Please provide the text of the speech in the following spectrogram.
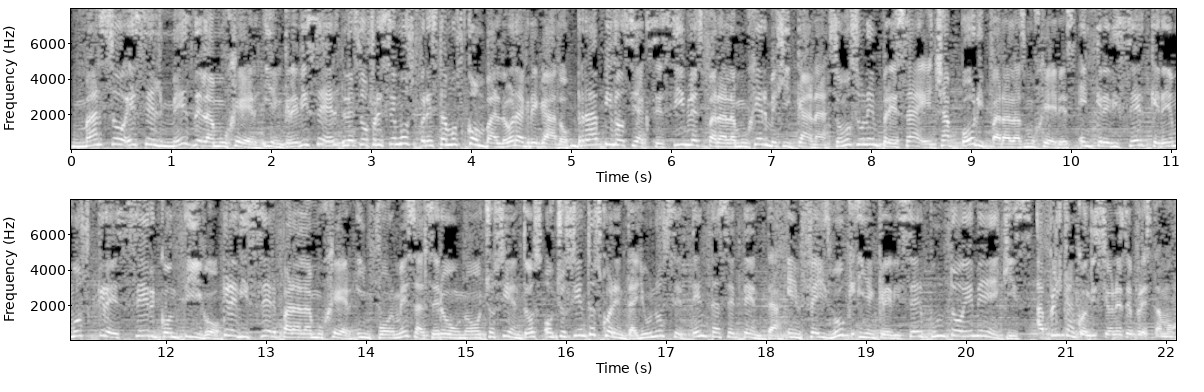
Marzo es el mes de la mujer y en Credicer les ofrecemos préstamos con valor agregado, rápidos y accesibles para la mujer mexicana. Somos una empresa hecha por y para las mujeres. En Credicer queremos crecer contigo. Credicer para la mujer. Informes al 01800 841 7070 en Facebook y en credicer.mx. Aplican condiciones de préstamo.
